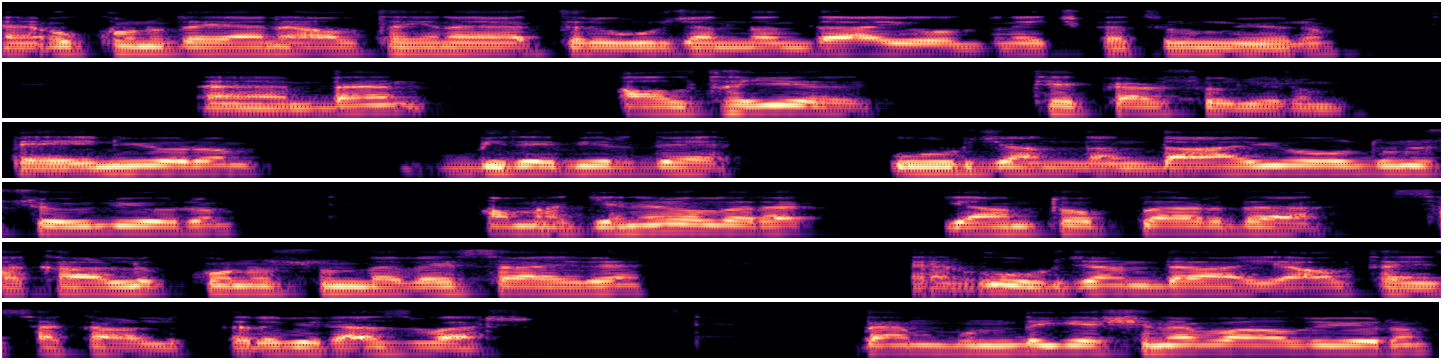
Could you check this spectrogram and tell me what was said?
Yani o konuda yani Altay'ın ayakları Uğurcan'dan daha iyi olduğuna hiç katılmıyorum. Ee, ben Altay'ı tekrar söylüyorum beğeniyorum. Birebir de Uğurcan'dan daha iyi olduğunu söylüyorum. Ama genel olarak yan toplarda sakarlık konusunda vesaire yani Uğurcan daha iyi. Altay'ın sakarlıkları biraz var. Ben bunu da yaşına bağlıyorum.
